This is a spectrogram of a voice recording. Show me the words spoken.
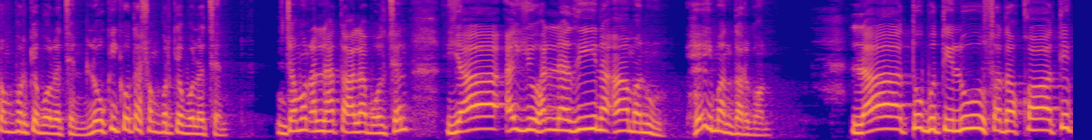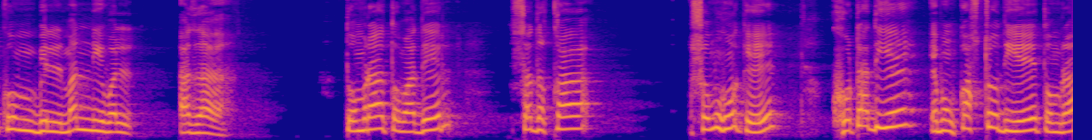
সম্পর্কে বলেছেন, লৌকিকতা সম্পর্কে বলেছেন। যেমন আল্লাহ তাআলা বলছেন, ইয়া আইয়ুহাল্লাযীন আমানু, হে ইমানদারগণ লা সাদাকাতিকুম বিল মান্নি ওয়াল আযা, তোমরা তোমাদের সদকা সমূহকে খোটা দিয়ে এবং কষ্ট দিয়ে তোমরা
